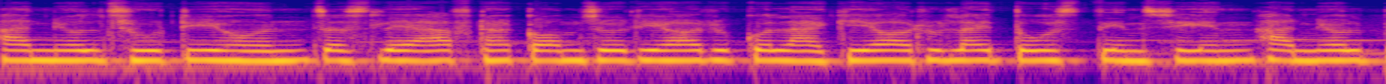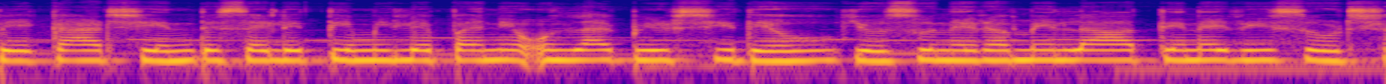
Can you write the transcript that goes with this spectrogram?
हान्योल झुटी हुन् जसले आफ्ना कमजोरीहरूको लागि अरूलाई दोष दिन्छन्। हान्योल बेकार छिन् त्यसैले तिमीले पनि उनलाई बिर्सिदेऊ। यो सुनेर मिनलाई अति नै रिस उठ्छ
